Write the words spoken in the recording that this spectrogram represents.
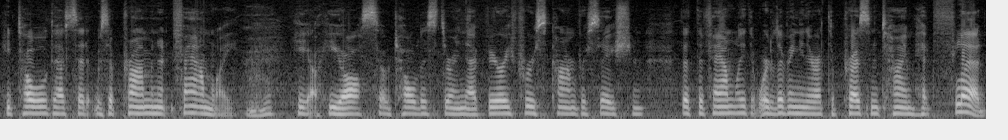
He told us that it was a prominent family. Mm-hmm. He, he also told us during that very first conversation that the family that were living there at the present time had fled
